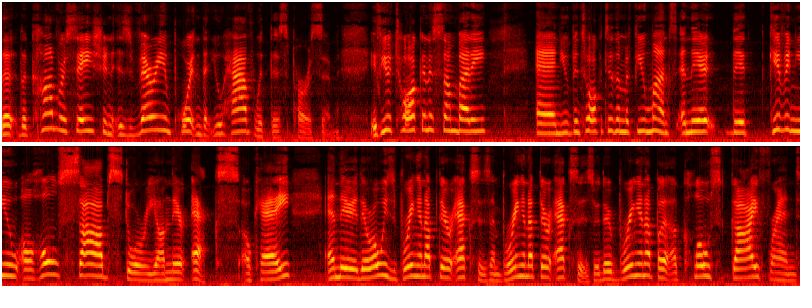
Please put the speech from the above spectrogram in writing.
the the conversation is very important that you have with this person. If you're talking to somebody and you've been talking to them a few months and they're they're giving you a whole sob story on their ex, okay? And they're they're always bringing up their exes and bringing up their exes, or they're bringing up a, a close guy friend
